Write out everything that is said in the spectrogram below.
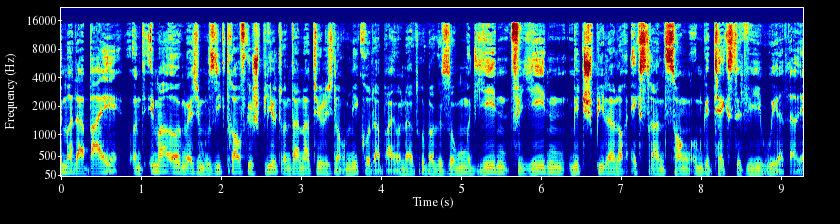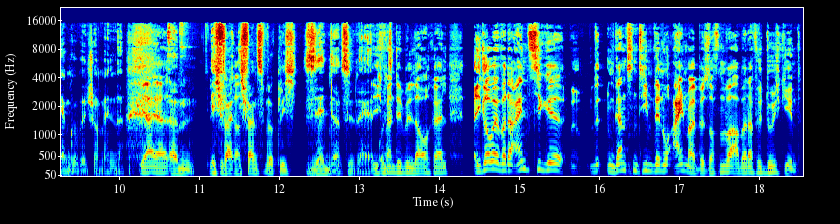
Immer dabei und immer irgendwelche Musik drauf gespielt und dann natürlich noch ein Mikro dabei und darüber gesungen und jeden, für jeden Mitspieler noch extra einen Song umgetextet, wie Weird Al Yankovic am Ende. Ja, ja. Ähm, ich fand, krass. ich fand's wirklich sensationell. Ich und fand die Bilder auch geil. Ich glaube, er war der einzige im ganzen Team, der nur einmal besoffen war, aber dafür durchgehend.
